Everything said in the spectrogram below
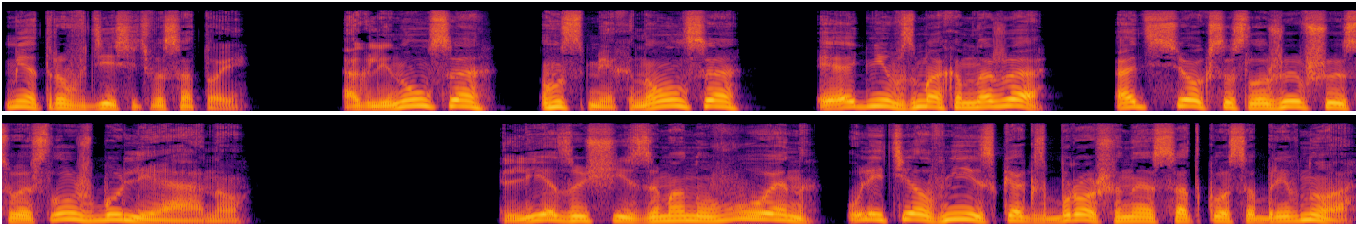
метров в десять высотой. Оглянулся, усмехнулся и одним взмахом ножа отсек сослужившую свою службу лиану. Лезущий за ману воин улетел вниз, как сброшенное с откоса бревно,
